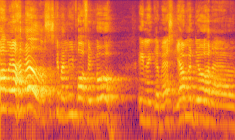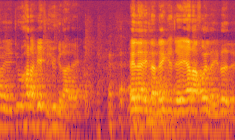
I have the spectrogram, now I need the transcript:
bare, hvad jeg har lavet, og så skal man lige prøve at finde på en eller anden grimasse. Jamen, det var da, du har da virkelig hygget dig i dag. Eller et eller andet, ikke? Det er der forældre, I ved det.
